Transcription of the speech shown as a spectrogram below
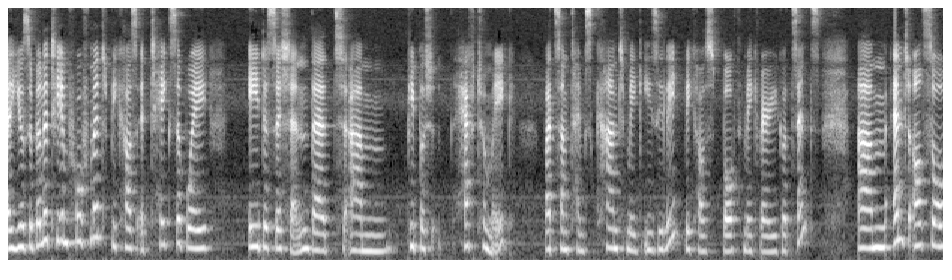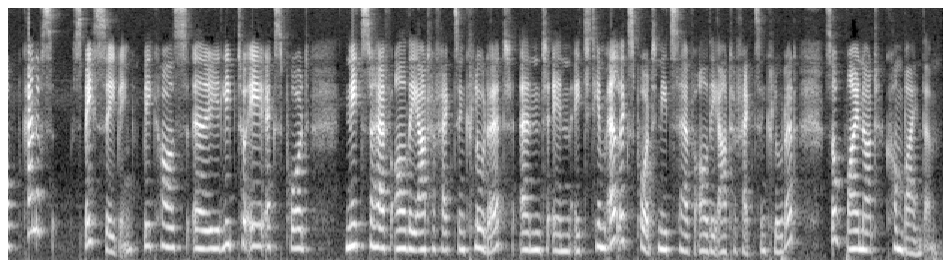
A usability improvement because it takes away a decision that um, people have to make but sometimes can't make easily because both make very good sense. Um, and also kind of space saving because a Leap2A export needs to have all the artifacts included and in HTML export needs to have all the artifacts included. So why not combine them?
